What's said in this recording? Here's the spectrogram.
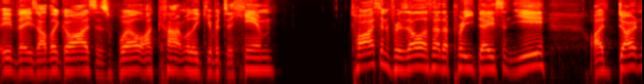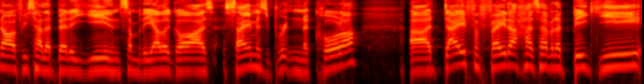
these other guys as well. I can't really give it to him. Tyson Frizell has had a pretty decent year. I don't know if he's had a better year than some of the other guys. Same as Briton Nikora. Uh, Dave Fifita has having a big year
